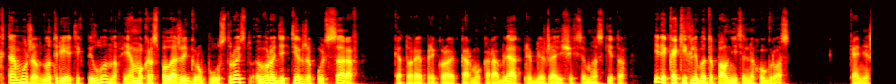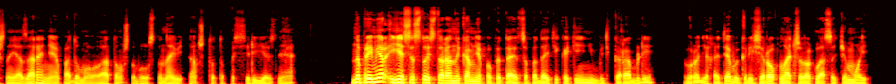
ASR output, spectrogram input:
К тому же внутри этих пилонов я мог расположить группу устройств вроде тех же пульсаров, которые прикроют корму корабля от приближающихся москитов или каких-либо дополнительных угроз. Конечно, я заранее подумывал о том, чтобы установить там что-то посерьезнее. Например, если с той стороны ко мне попытаются подойти какие-нибудь корабли, вроде хотя бы крейсеров младшего класса, чем мой,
